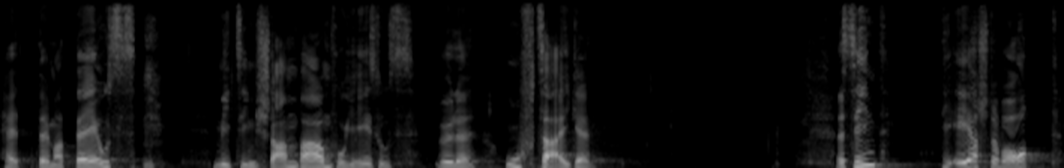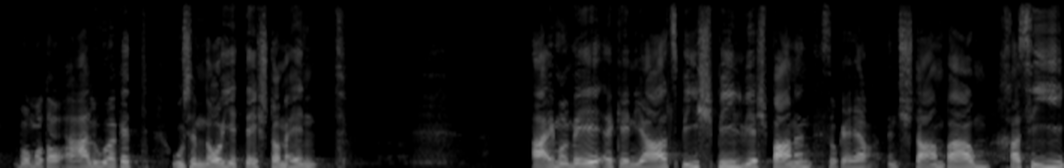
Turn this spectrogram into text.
hat Matthäus mit seinem Stammbaum von Jesus aufzeigen. Es sind die ersten Worte, wo wir hier anschauen, aus dem Neuen Testament. Einmal mehr ein geniales Beispiel, wie spannend sogar ein Stammbaum kann sein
